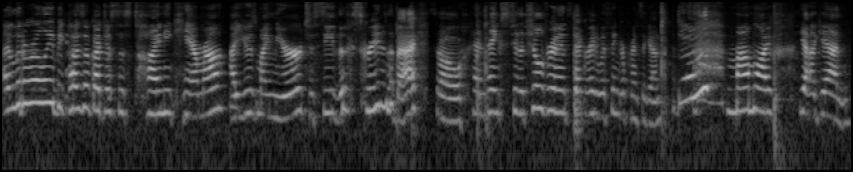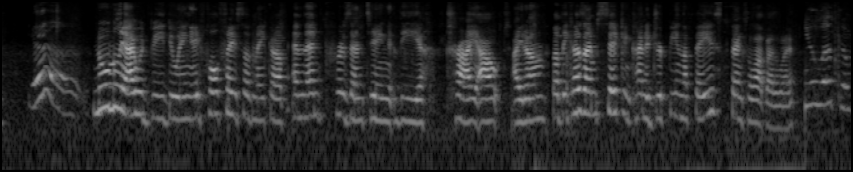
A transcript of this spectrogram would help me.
I literally, because I've got just this tiny camera, I use my mirror to see the screen in the back. So, and thanks to the children, it's decorated with fingerprints again. Yeah. Mom life, yeah, again. Yeah. Normally I would be doing a full face of makeup and then presenting the try out item. But because I'm sick and kind of drippy in the face, thanks a lot by the way. You're welcome.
